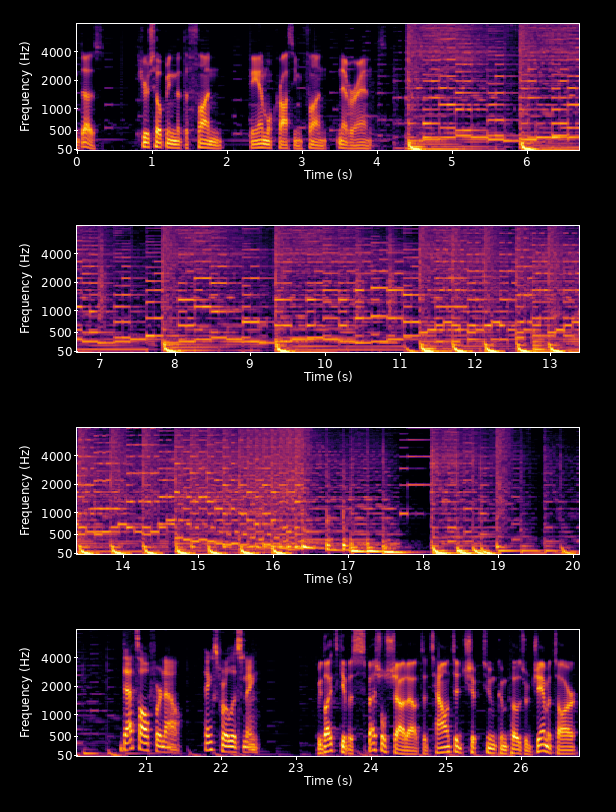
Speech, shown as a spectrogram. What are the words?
It does. Here's hoping that the fun, the Animal Crossing fun, never ends. That's all for now. Thanks for listening. We'd like to give a special shout out to talented chiptune composer Jamatar,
